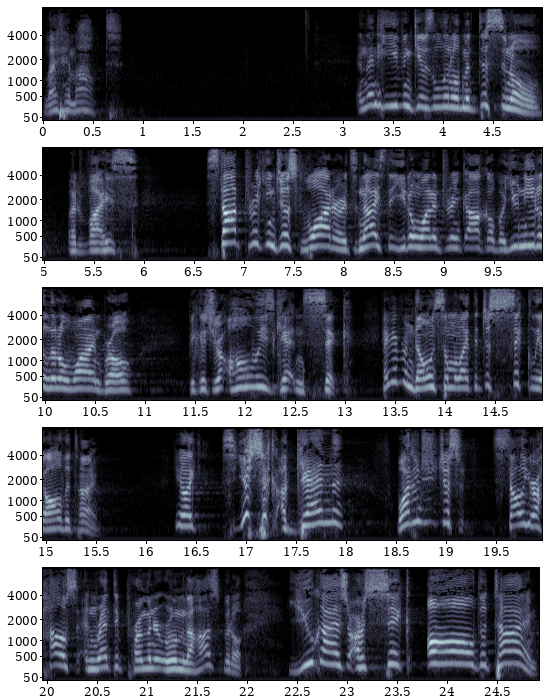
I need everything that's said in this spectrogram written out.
Let him out. And then he even gives a little medicinal advice. Stop drinking just water. It's nice that you don't want to drink alcohol, but you need a little wine, bro, because you're always getting sick. Have you ever known someone like that? Just sickly all the time. You're like, you're sick again? Why don't you just sell your house and rent a permanent room in the hospital? You guys are sick all the time.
